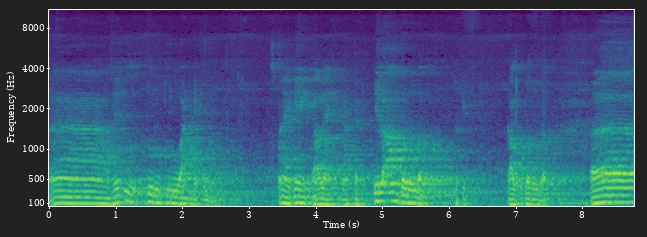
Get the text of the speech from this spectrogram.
eh uh, itu turu-turuan gunung Nah, ini kalau ngaten. Ila darurat. Kalau darurat. Eh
